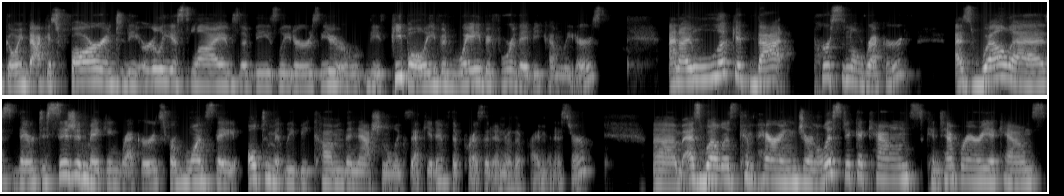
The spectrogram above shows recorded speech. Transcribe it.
going back as far into the earliest lives of these leaders, these people, even way before they become leaders. And I look at that personal record as well as their decision making records from once they ultimately become the national executive, the president or the prime minister, um, as well as comparing journalistic accounts, contemporary accounts,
